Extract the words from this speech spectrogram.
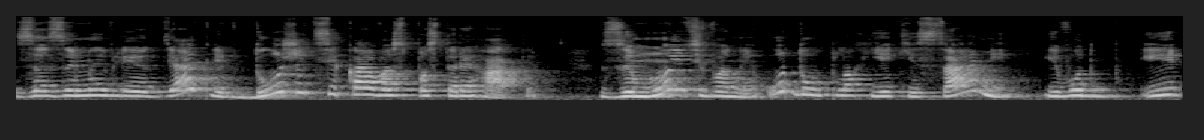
За зимівлею дятлів дуже цікаво спостерігати. Зимують вони у дуплах, які самі і,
